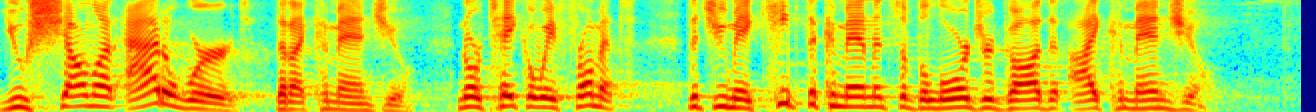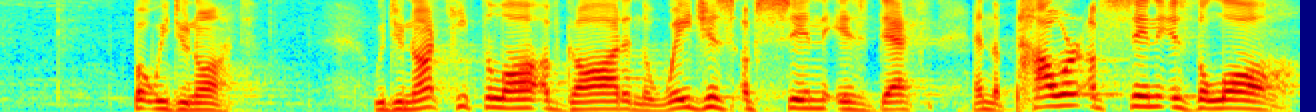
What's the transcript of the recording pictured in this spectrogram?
You shall not add a word that I command you, nor take away from it, that you may keep the commandments of the Lord your God that I command you. But we do not. We do not keep the law of God, and the wages of sin is death, and the power of sin is the law.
